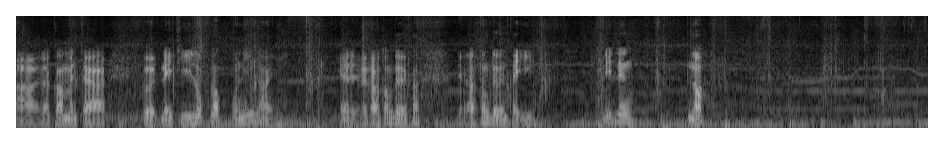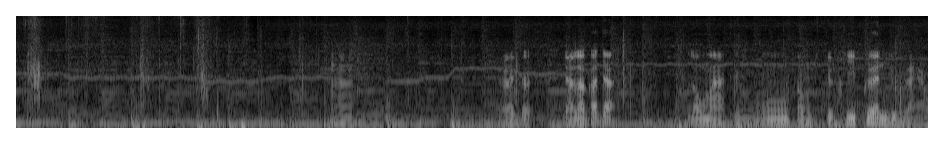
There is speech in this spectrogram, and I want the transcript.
อ่าแล้วก็มันจะเกิดในที่รกๆกว่านี้หน่อยเนี่ยเดี๋ยวเราต้องเดินก็เดี๋ยวเราต้องเดินไปอีก นิดนึง เนาะอ่าแล้วก็เดี๋ยวเราก็จะ ลงมาถึงตรงจุดที่เพื่อนอยู่แล้ว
